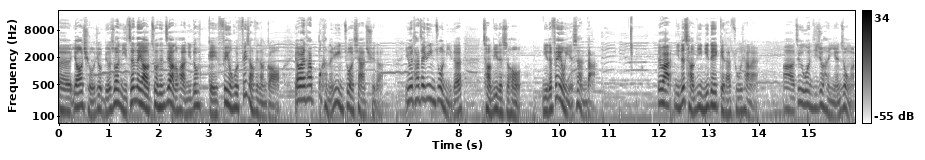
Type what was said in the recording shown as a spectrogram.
呃，要求就比如说你真的要做成这样的话，你都给费用会非常非常高。要不然他不可能运作下去的，因为他在运作你的场地的时候，你的费用也是很大，对吧？你的场地你得给他租下来，啊，这个问题就很严重了。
